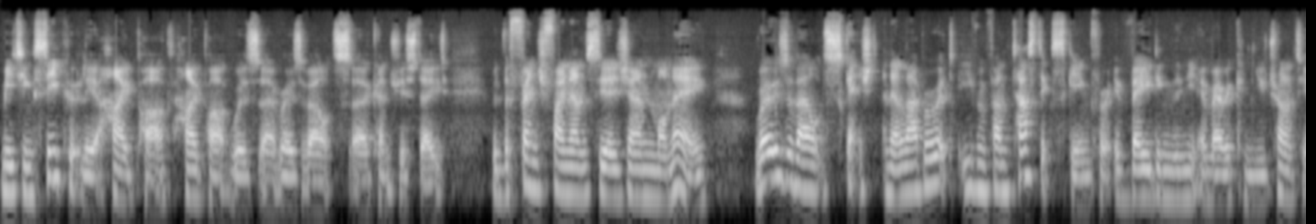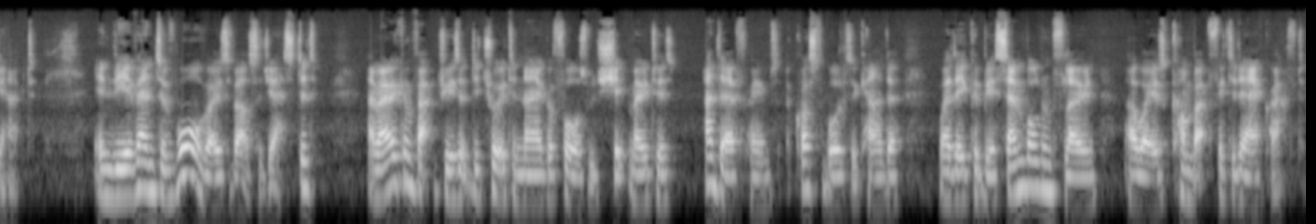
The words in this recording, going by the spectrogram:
meeting secretly at Hyde Park, Hyde Park was uh, Roosevelt's uh, country estate, with the French financier Jean Monnet, Roosevelt sketched an elaborate, even fantastic scheme for evading the American Neutrality Act. In the event of war, Roosevelt suggested, American factories at Detroit and Niagara Falls would ship motors and airframes across the border to Canada, where they could be assembled and flown away as combat fitted aircraft.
